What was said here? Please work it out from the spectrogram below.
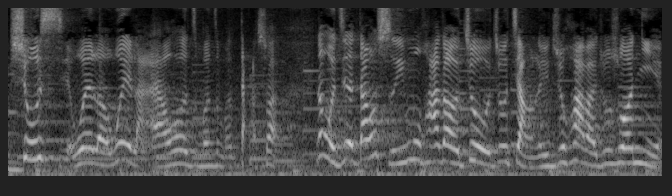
休息，为了未来啊或者怎么怎么打算。那我记得当时樱木花道就就讲了一句话吧，就是说你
